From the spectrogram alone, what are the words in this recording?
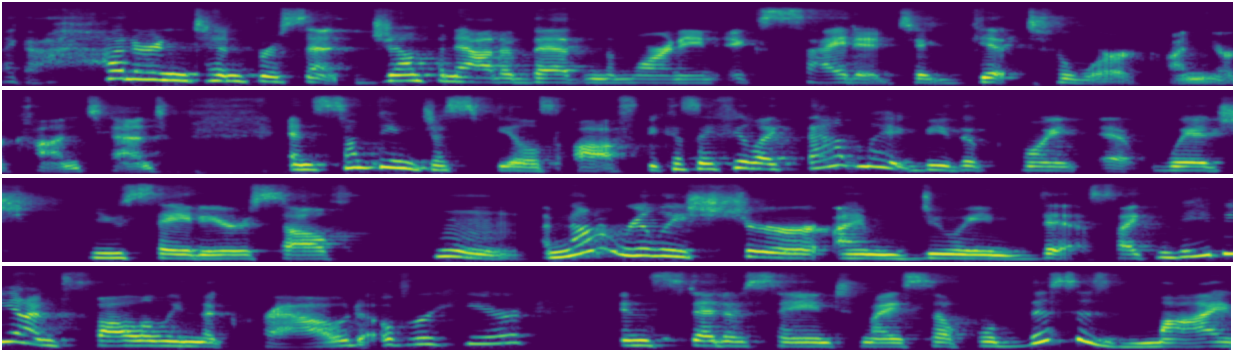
like 110% jumping out of bed in the morning excited to get to work on your content and something just feels off because i feel like that might be the point at which you say to yourself hmm i'm not really sure i'm doing this like maybe i'm following the crowd over here instead of saying to myself, well, this is my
